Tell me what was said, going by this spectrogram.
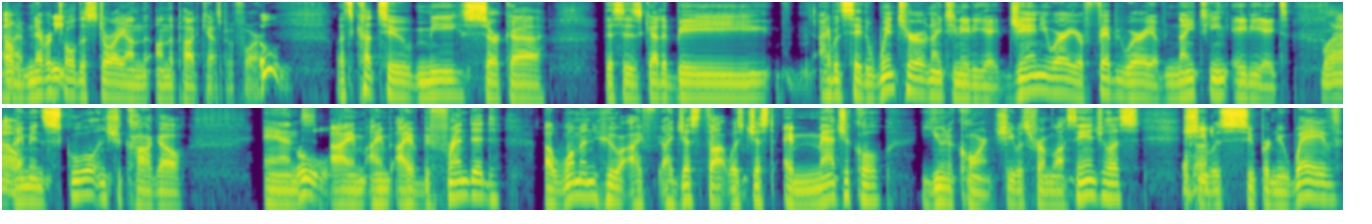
Oh, I've never neat. told this story on the on the podcast before. Ooh. let's cut to me circa. This is got to be, I would say, the winter of 1988, January or February of 1988. Wow. I'm in school in Chicago, and Ooh. I'm I'm I have befriended a woman who I I just thought was just a magical unicorn. She was from Los Angeles. She Uh-huh. was super new wave.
